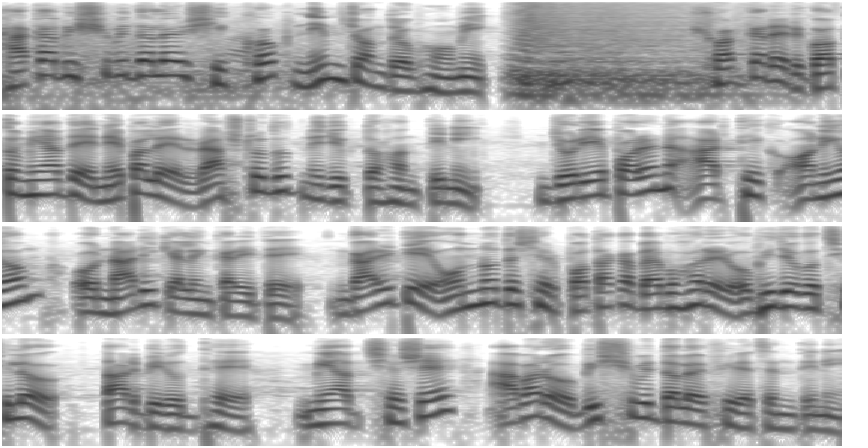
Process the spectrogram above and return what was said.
ঢাকা বিশ্ববিদ্যালয়ের শিক্ষক নিমচন্দ্র ভৌমিক। সরকারের গত মেয়াদে নেপালের রাষ্ট্রদূত নিযুক্ত হন তিনি। জড়িয়ে পড়েন আর্থিক অনিয়ম ও নারী কেলেঙ্কারিতে। গাড়িতে অন্য দেশের পতাকা ব্যবহারের অভিযোগও ছিল তার বিরুদ্ধে। মেয়াদ শেষে আবারও বিশ্ববিদ্যালয়ে ফিরেছেন তিনি।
